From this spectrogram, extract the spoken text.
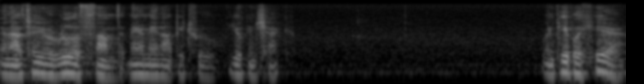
And I'll tell you a rule of thumb that may or may not be true. You can check. When people hear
